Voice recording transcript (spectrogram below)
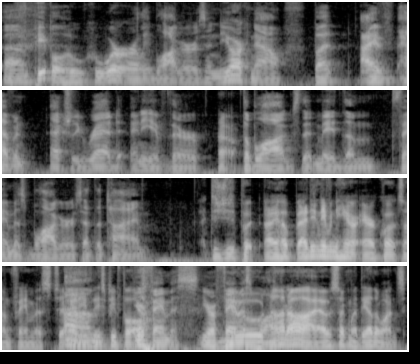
um, people who, who were early bloggers in New York now, but I haven't actually read any of their Oh. the blogs that made them famous bloggers at the time. Did you put? I hope I didn't even hear air quotes on famous to any of these people. Um, You're famous. You're a famous No, blogger. not I. I was talking about the other ones.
